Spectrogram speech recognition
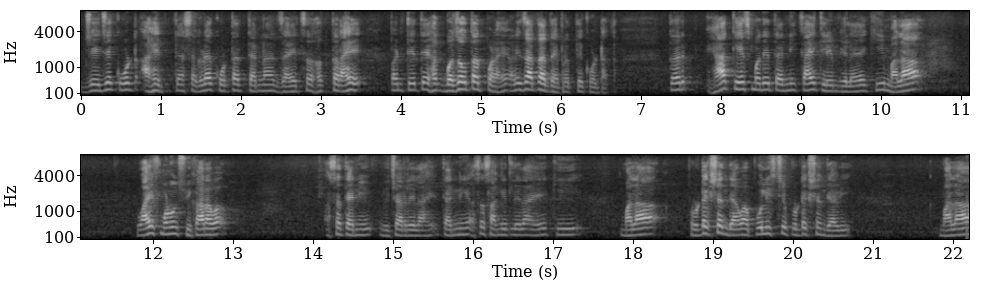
जे जे कोर्ट आहेत त्या सगळ्या कोर्टात त्यांना जायचं हक तर आहे पण ते ते हक बजावतात पण आहे आणि जातात आहे प्रत्येक कोर्टात तर ह्या केसमध्ये त्यांनी काय क्लेम केलं आहे की मला वाईफ म्हणून स्वीकारावं असं त्यांनी विचारलेलं आहे. त्यांनी असं सांगितलेलं आहे की मला प्रोटेक्शन द्यावा पोलीसची प्रोटेक्शन द्यावी. मला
